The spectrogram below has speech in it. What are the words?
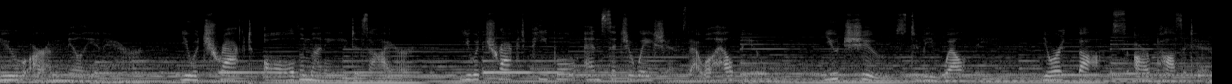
You are a millionaire. You attract all the money you desire. You attract people and situations that will help you. You choose to be wealthy. Your thoughts are positive.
